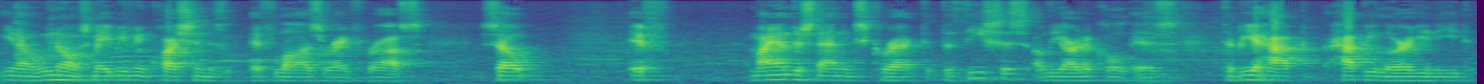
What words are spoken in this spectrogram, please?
you know who knows maybe even question if law is right for us. So if my understanding is correct. The thesis of the article is to be a hap- happy lawyer you need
